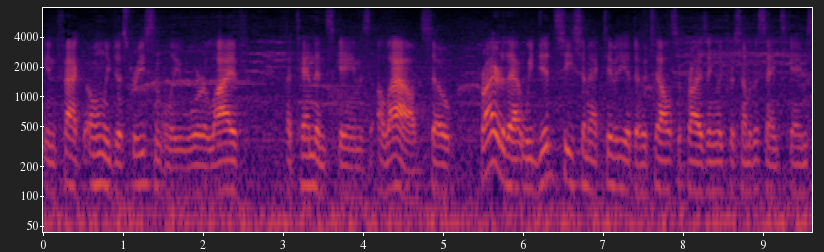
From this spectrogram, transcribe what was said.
in fact, only just recently were live attendance games allowed. So prior to that, we did see some activity at the hotel, surprisingly, for some of the Saints games.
